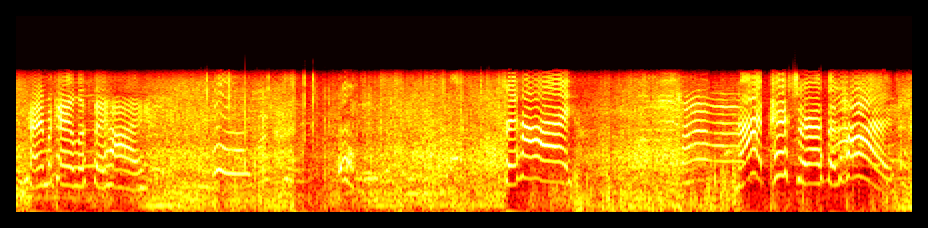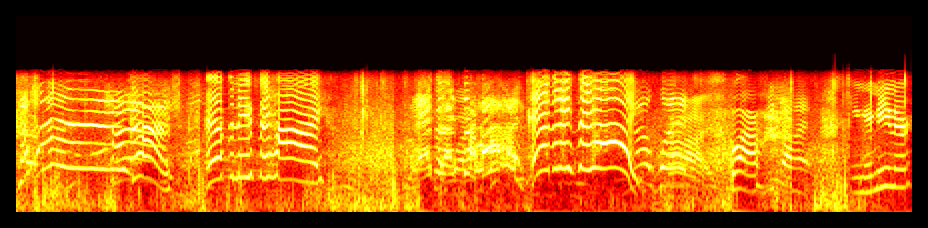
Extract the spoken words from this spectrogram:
Hey, Michaela, say hi. hi. Say hi. hi. Not picture, I said hi. hi. Gosh. Anthony, say hi. Anthony, say hi. Anthony, say hi. Oh, what? Wow. Neener, neener.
